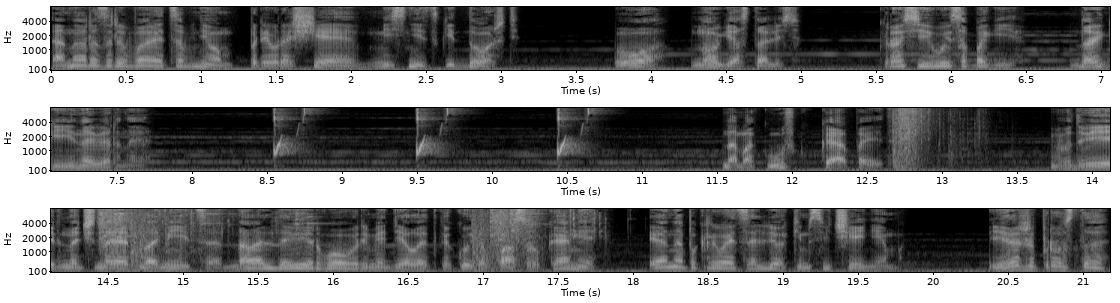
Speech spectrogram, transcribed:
Оно разрывается в нем, превращая в мясницкий дождь. О, ноги остались. Красивые сапоги. Дорогие, наверное. На макушку капает. В дверь начинает ломиться, но Альдевир вовремя делает какой-то пас руками, и она покрывается легким свечением. Я же просто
